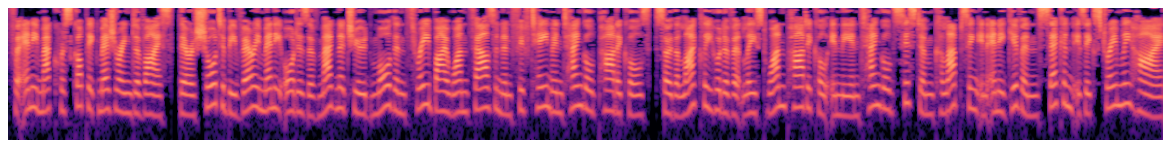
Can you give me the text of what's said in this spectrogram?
For any macroscopic measuring device, there are sure to be very many orders of magnitude more than 3 by 1015 entangled particles, so the likelihood of at least one particle in the entangled system collapsing in any given second is extremely high.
